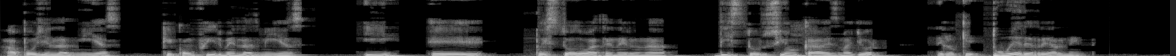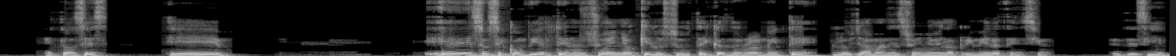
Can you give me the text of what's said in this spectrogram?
apoyen las mías, que confirmen las mías y eh, pues todo va a tener una distorsión cada vez mayor de lo que tú eres realmente. Entonces, eh, eso se convierte en un sueño que los toltecas normalmente lo llaman el sueño de la primera atención. Es decir,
